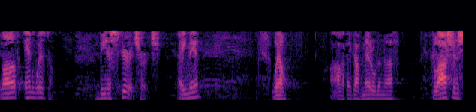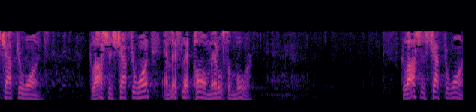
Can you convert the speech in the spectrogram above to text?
Love and wisdom. Being a spirit church. Amen? Well, I think I've meddled enough. Colossians chapter 1. Colossians chapter 1, and let's let Paul meddle some more. Colossians chapter 1.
